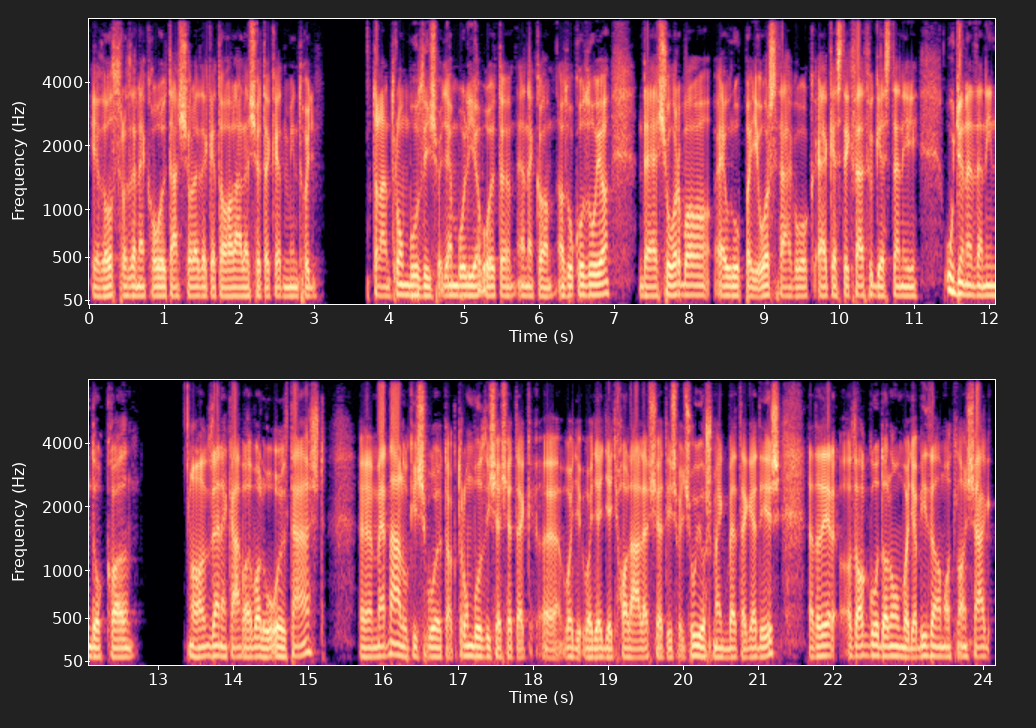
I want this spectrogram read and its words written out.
az AstraZeneca oltással ezeket a haláleseteket, mint hogy talán trombózis vagy embolia volt ennek a, az okozója, de sorba európai országok elkezdték felfüggeszteni ugyanezen indokkal a zenekával való oltást, mert náluk is voltak trombózis esetek, vagy, vagy egy-egy haláleset is, vagy súlyos megbetegedés. Tehát azért az aggodalom, vagy a bizalmatlanság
